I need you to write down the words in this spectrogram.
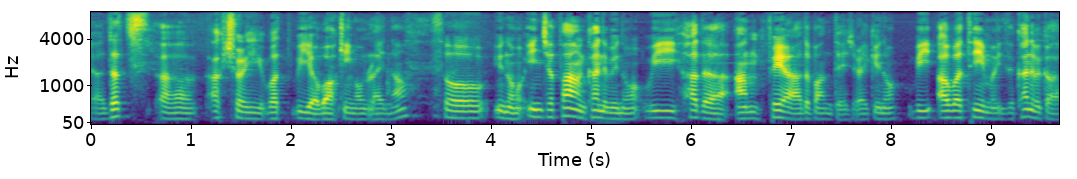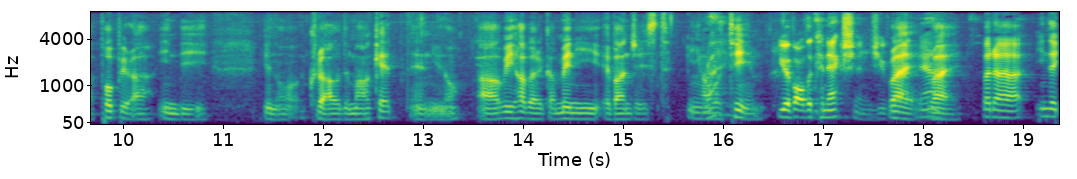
Yeah, that's uh, actually what we are working on right now. So you know, in Japan, kind of you know, we had an unfair advantage. Like you know, we our team is kind of like, popular in the you know cloud market, and you know, uh, we have like uh, many evangelists in our Right. team. You have all the connections. You've Right, yeah. right. But uh, in the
